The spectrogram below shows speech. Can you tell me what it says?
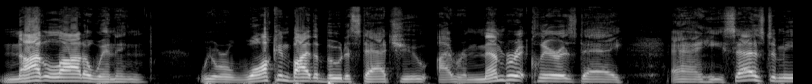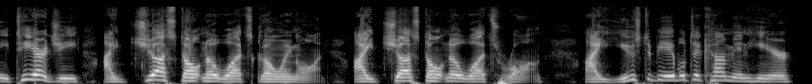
not a lot of winning. We were walking by the Buddha statue. I remember it clear as day. And he says to me, TRG, I just don't know what's going on. I just don't know what's wrong. I used to be able to come in here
